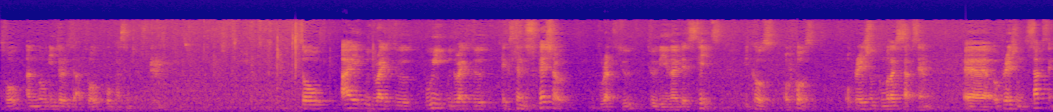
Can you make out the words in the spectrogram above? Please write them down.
at all and no injuries at all for passengers. So I would like to, we would like to extend special gratitude to the United States because, of course, Operation Tomodachi Sakusen, uh, Operation Sakusen,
